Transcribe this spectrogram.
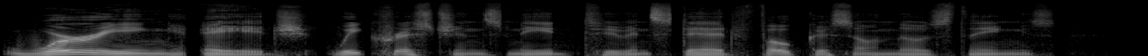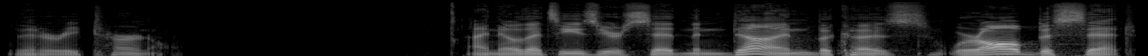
worrying age, we Christians need to instead focus on those things that are eternal. I know that's easier said than done because we're all beset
